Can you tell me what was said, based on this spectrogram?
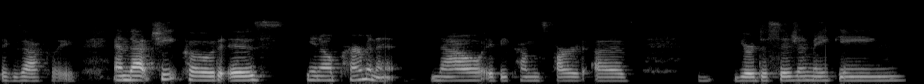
exactly. And that cheat code is, you know, permanent. Now it becomes part of your decision making,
